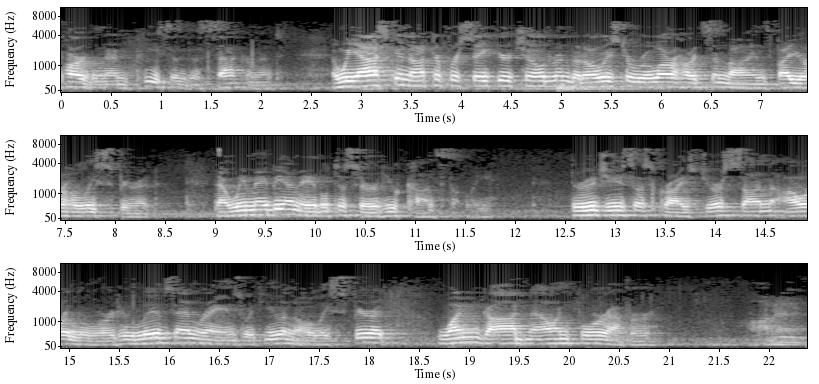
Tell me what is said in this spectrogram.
pardon and peace in this sacrament. And we ask you not to forsake your children, but always to rule our hearts and minds by your Holy Spirit, that we may be enabled to serve you constantly. Through Jesus Christ, your Son, our Lord, who lives and reigns with you in the Holy Spirit, one God, now and forever. Amen.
